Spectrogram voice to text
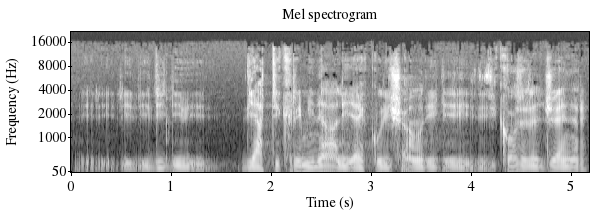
di atti criminali, ecco, diciamo, di cose del genere.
